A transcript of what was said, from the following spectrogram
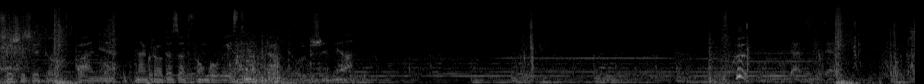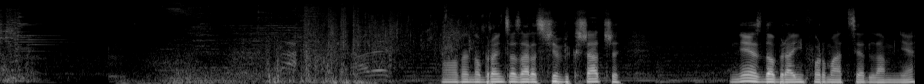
Pocieszy cię to, panie, nagroda za twą głowę jest naprawdę olbrzymia. O, ten obrońca zaraz się wykrzaczy. Nie jest dobra informacja dla mnie.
